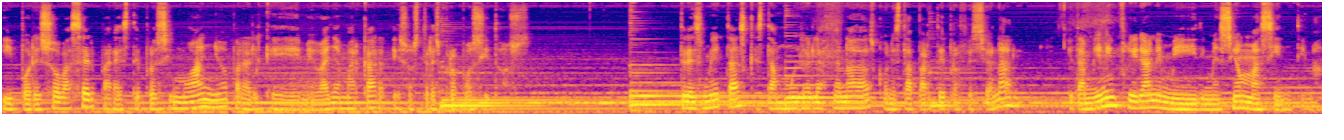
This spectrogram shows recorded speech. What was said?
Y por eso va a ser para este próximo año para el que me vaya a marcar esos tres propósitos. Tres metas que están muy relacionadas con esta parte profesional y también influirán en mi dimensión más íntima.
